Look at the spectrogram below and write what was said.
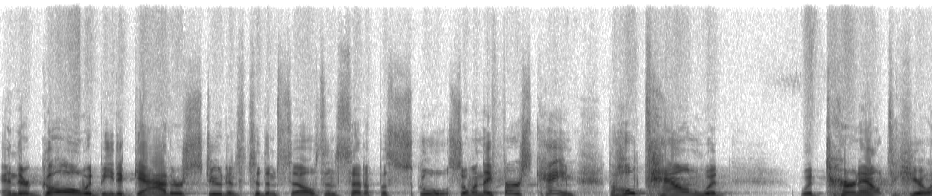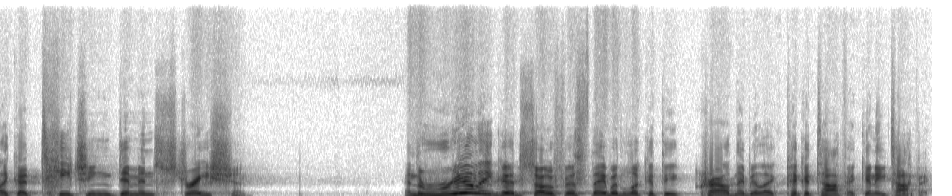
and their goal would be to gather students to themselves and set up a school. So when they first came, the whole town would, would turn out to hear like a teaching demonstration. And the really good sophists, they would look at the crowd and they'd be like, pick a topic, any topic.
